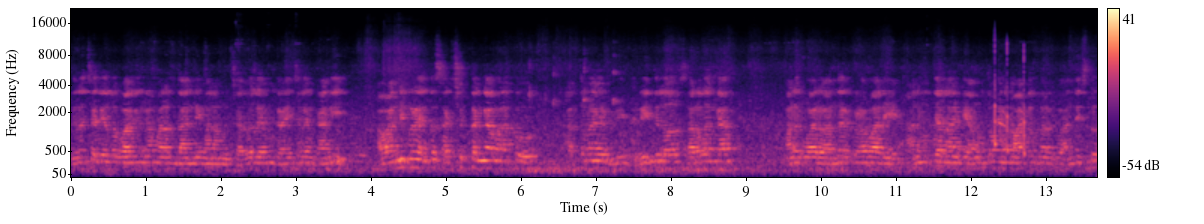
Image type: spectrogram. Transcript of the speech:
దినచర్యల్లో భాగంగా మనం దాన్ని మనం చదవలేము గ్రహించలేము కానీ అవన్నీ కూడా ఎంతో సంక్షిప్తంగా మనకు అర్థమయ్యే రీతిలో సరళంగా మనకు వారు అందరు కూడా వారి అనుమత్యం లాంటి అమృతమైన మాటలు మనకు అందిస్తూ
